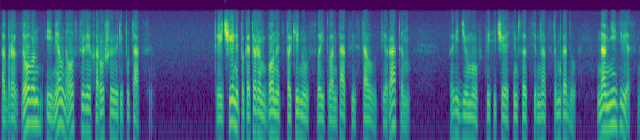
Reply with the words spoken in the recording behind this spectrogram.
образован и имел на острове хорошую репутацию. Причины, по которым Боннет покинул свои плантации и стал пиратом, по-видимому, в 1717 году, нам неизвестны.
